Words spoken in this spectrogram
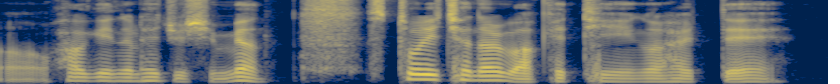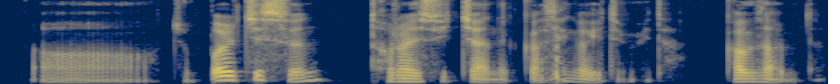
어, 확인을 해주시면 스토리 채널 마케팅을 할때 어, 좀 뻘짓은 덜 할 수 있지 않을까 생각이 듭니다. 감사합니다.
